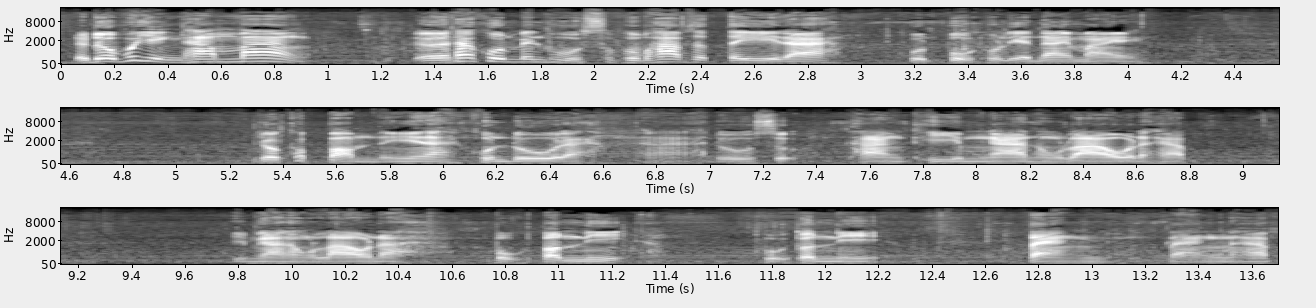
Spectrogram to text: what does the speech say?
เดี๋ยวดูผู้หญิงทำบ้างเออถ้าคุณเป็นผู้สุภาพสตรีนะคุณคุณปลูกทุเรียนได้ไหมยกกระป๋อมอย่างนี้นะคุณดูนะอ่าดูสุทางทีมงานของเรานะครับทีมงานของเรานะปลูกต้นนี้ปลูกต้นนี้แต่งแต่งนะครับ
